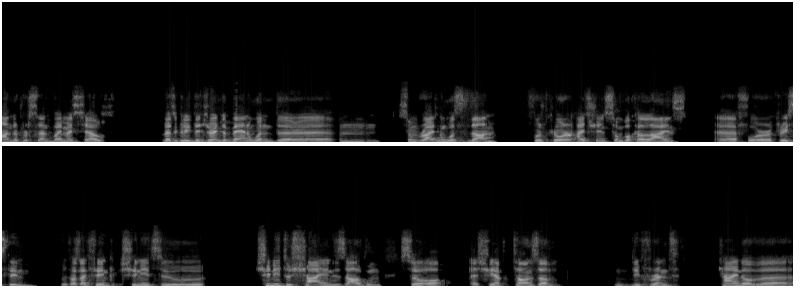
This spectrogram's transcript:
100% by myself basically they joined the band when the um, some writing was done. For sure i changed some vocal lines uh, for Christine because i think she needs to she need to shine in this album. So uh, she have tons of different kind of uh,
